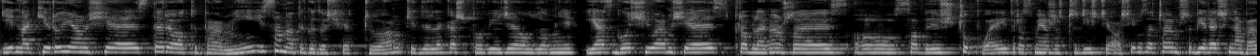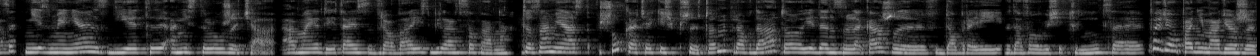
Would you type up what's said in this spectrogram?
jednak kierują się stereotypami i sama tego doświadczyłam, kiedy lekarz powiedział do mnie, ja zgłosiłam się z problemem, że z osoby szczupłej w rozmiarze 38 zaczęłam przebierać na wadze, nie zmieniając diety ani stylu życia, a moja dieta jest zdrowa i zbilansowana. To zamiast szukać jakichś przyczyn, prawda, to jeden z lekarzy w dobrej, wydawałoby się, klinice powiedział pani Mario, że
